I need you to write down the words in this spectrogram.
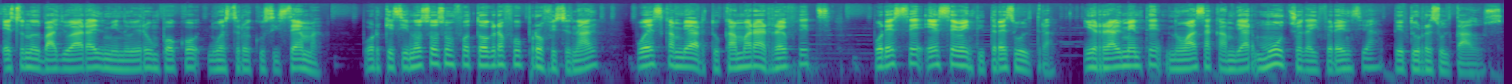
esto nos va a ayudar a disminuir un poco nuestro ecosistema, porque si no sos un fotógrafo profesional, puedes cambiar tu cámara reflex por ese S23 Ultra y realmente no vas a cambiar mucho la diferencia de tus resultados.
